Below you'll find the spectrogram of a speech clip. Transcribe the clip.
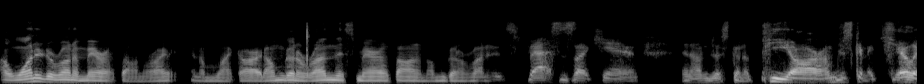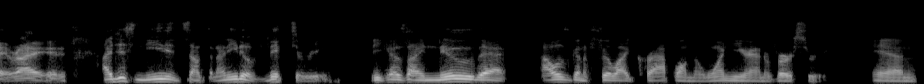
I wanted to run a marathon, right? And I'm like, all right, I'm gonna run this marathon and I'm gonna run it as fast as I can. And I'm just gonna PR, I'm just gonna kill it, right? And I just needed something. I need a victory because I knew that I was gonna feel like crap on the one year anniversary. And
